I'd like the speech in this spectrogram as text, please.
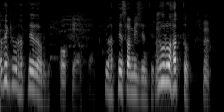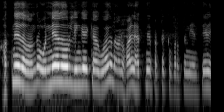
ಅದಕ್ಕೆ ಇವ್ರು ಹತ್ತನೇದವ್ರದ್ದು ಓಕೆ ಓಕೆ ಇವ್ರು ಹತ್ತನೇ ಸ್ವಾಮೀಜಿ ಅಂತ. ಇವರು ಹತ್ತು. ಹತ್ತನೇದವ್ರು ಅಂದ್ರೆ ಒಂದನೇದವ್ರು ಲಿಂಗೈಕ್ಯ ಆಗುವಾಗ ನಾನು ಹೊಳ್ಳಿ ಹತ್ತನೇ ಪಟ್ಟಕ್ಕೆ ಬರ್ತೀನಿ ಅಂತೇಳಿ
